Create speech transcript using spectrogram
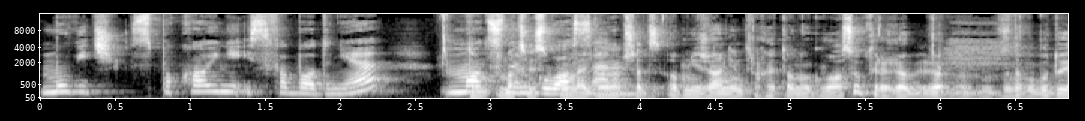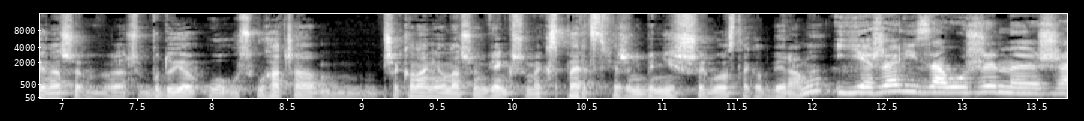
mówić spokojnie i swobodnie, mocnym ma głosem. wspólnego na przykład z obniżaniem trochę tonu głosu, który robi, znowu buduje, nasze, znaczy buduje u słuchacza przekonanie o naszym większym ekspertstwie, że niby niższy głos tak odbieramy? Jeżeli założymy, że,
